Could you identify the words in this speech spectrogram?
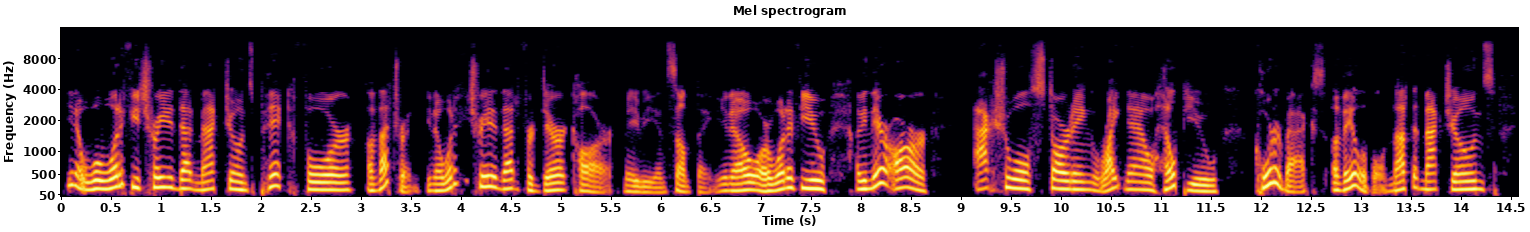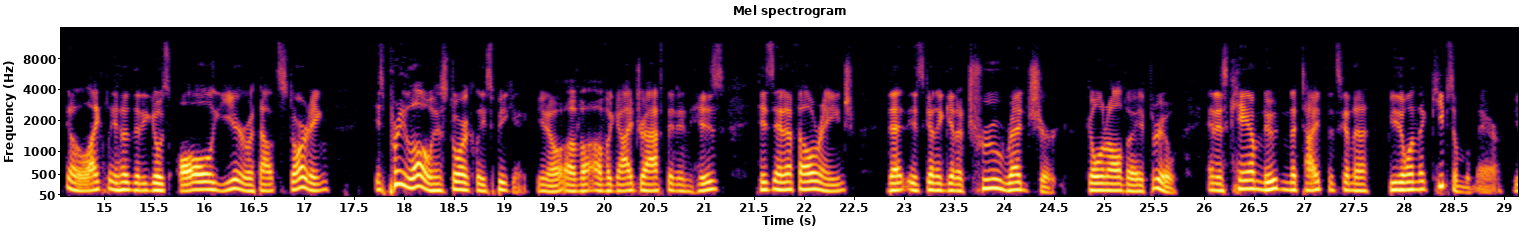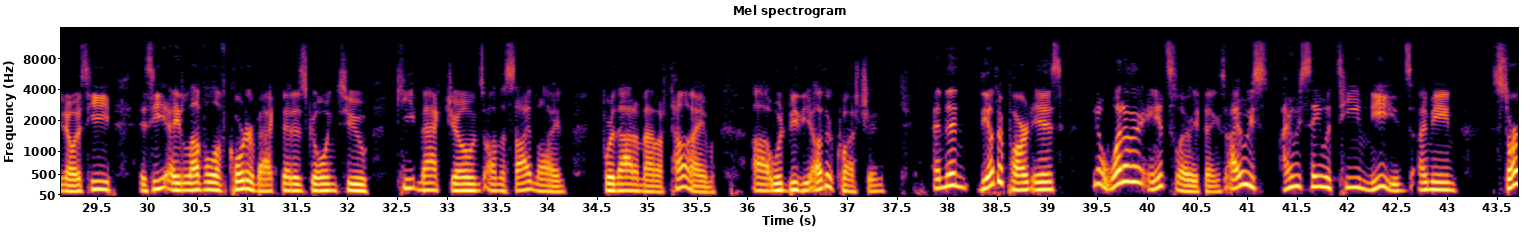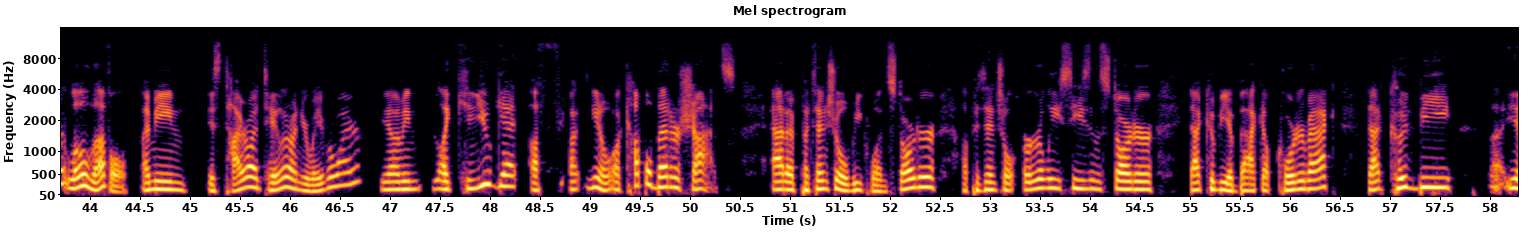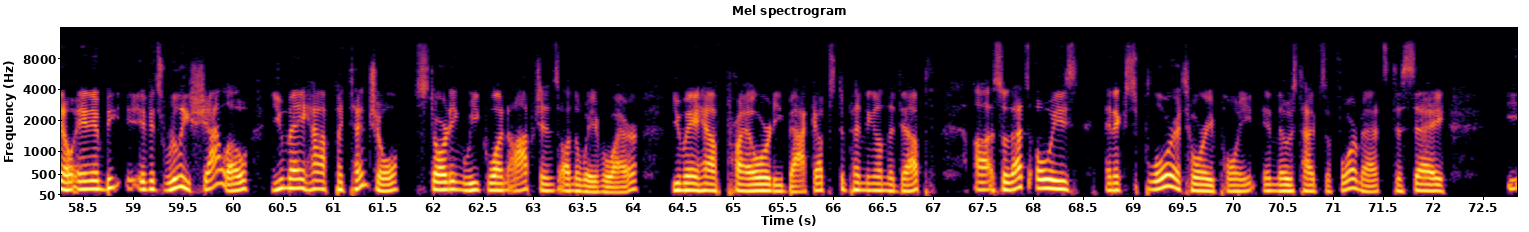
you know, well, what if you traded that Mac Jones pick for a veteran? You know, what if you traded that for Derek Carr, maybe and something, you know, or what if you I mean, there are actual starting right now help you quarterbacks available. Not that Mac Jones, you know, the likelihood that he goes all year without starting is pretty low historically speaking, you know, of a, of a guy drafted in his his NFL range that is going to get a true red shirt going all the way through. And is Cam Newton the type that's going to be the one that keeps him there? You know, is he is he a level of quarterback that is going to keep Mac Jones on the sideline for that amount of time? Uh, would be the other question. And then the other part is, you know, what other ancillary things? I always I always say with team needs, I mean, start low level. I mean, is Tyrod Taylor on your waiver wire? You know, I mean, like, can you get a, you know a couple better shots at a potential Week One starter, a potential early season starter? That could be a backup quarterback. That could be, uh, you know, and be, if it's really shallow, you may have potential starting Week One options on the waiver wire. You may have priority backups depending on the depth. Uh, so that's always an exploratory point in those types of formats to say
